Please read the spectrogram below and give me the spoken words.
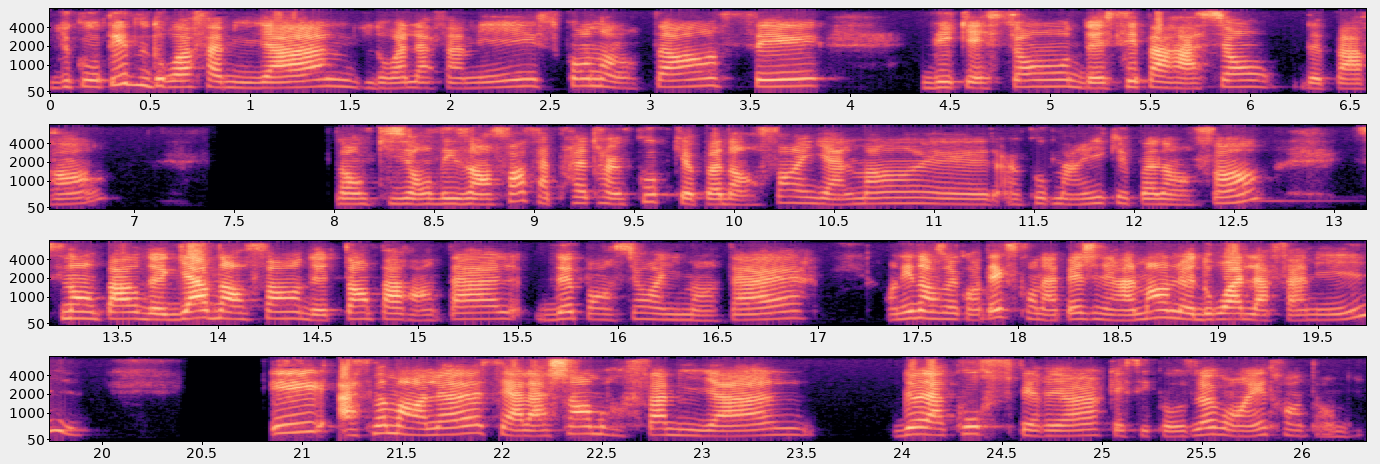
Du côté du droit familial, du droit de la famille, ce qu'on entend, c'est des questions de séparation de parents, donc, ils ont des enfants. Ça pourrait être un couple qui n'a pas d'enfants également, euh, un couple marié qui n'a pas d'enfants. Sinon, on parle de garde d'enfants, de temps parental, de pension alimentaire. On est dans un contexte qu'on appelle généralement le droit de la famille. Et à ce moment-là, c'est à la chambre familiale de la Cour supérieure que ces causes-là vont être entendues.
